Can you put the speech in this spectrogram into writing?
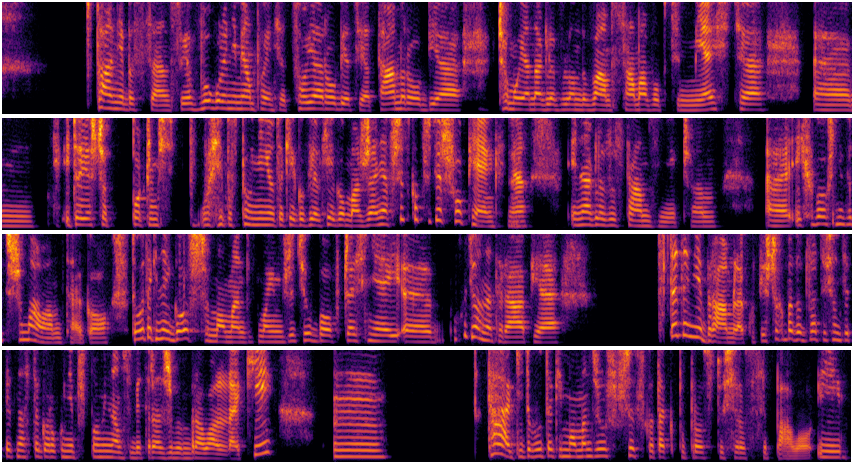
totalnie bez sensu. Ja w ogóle nie miałam pojęcia, co ja robię, co ja tam robię, czemu ja nagle wylądowałam sama w obcym mieście. Um, I to jeszcze po czymś, właśnie po spełnieniu takiego wielkiego marzenia. Wszystko przecież szło pięknie. I nagle zostałam z niczym. E, I chyba już nie wytrzymałam tego. To był taki najgorszy moment w moim życiu, bo wcześniej e, chodziłam na terapię. Wtedy nie brałam leków. Jeszcze chyba do 2015 roku nie przypominam sobie teraz, żebym brała leki. Mm tak, i to był taki moment, że już wszystko tak po prostu się rozsypało. I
